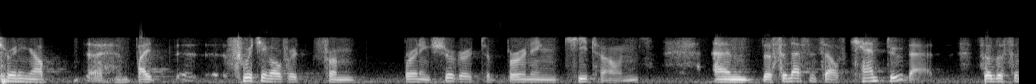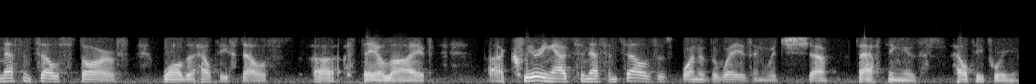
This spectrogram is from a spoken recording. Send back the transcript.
turning up uh, by uh, switching over from burning sugar to burning ketones, and the senescent cells can't do that. So the senescent cells starve while the healthy cells uh, stay alive. Uh, clearing out senescent cells is one of the ways in which uh, fasting is healthy for you.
